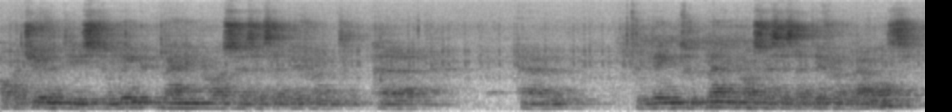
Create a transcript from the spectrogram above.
opportunities to link planning processes at different, uh, uh, to link to planning processes at different levels.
